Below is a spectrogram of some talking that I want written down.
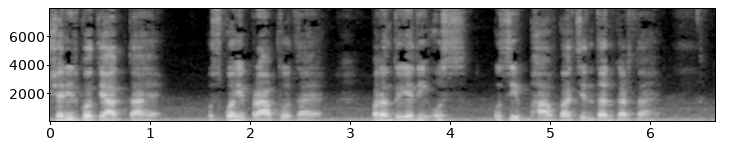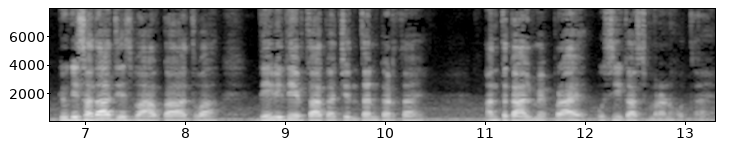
शरीर को त्यागता है, उसको ही प्राप्त होता है। परंतु यदि उस, उसी भाव का चिंतन करता है, क्योंकि सदा जिस भाव का अथवा देवी देवता का चिंतन करता है। अंतकाल में प्राय उसी का स्मरण होता है।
